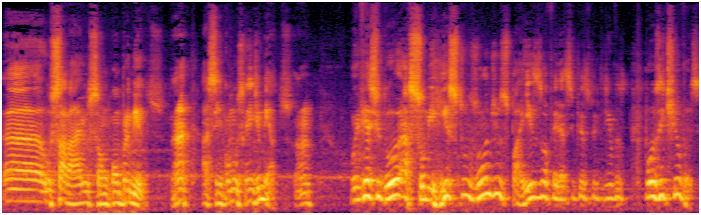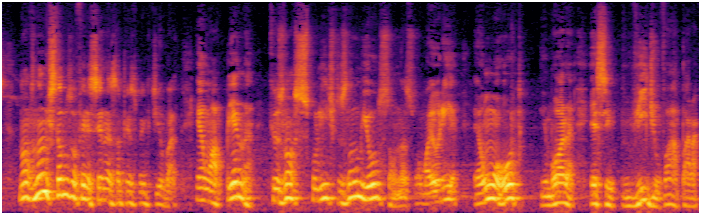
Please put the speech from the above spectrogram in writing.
uh, os salários são comprimidos, né? assim como os rendimentos. Né? O investidor assume riscos onde os países oferecem perspectivas positivas. Nós não estamos oferecendo essa perspectiva. É uma pena que os nossos políticos não me ouçam, na sua maioria, é um ou outro, embora esse vídeo vá para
